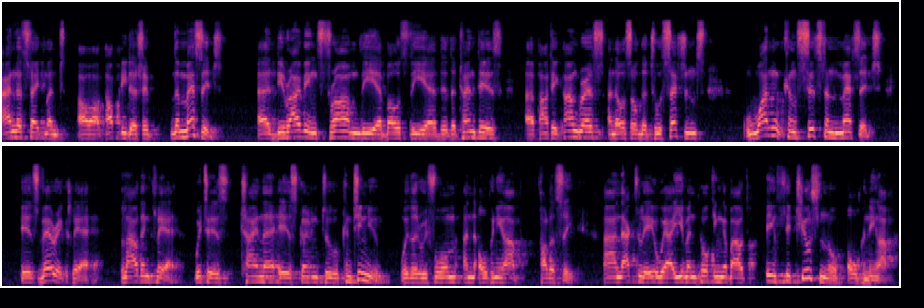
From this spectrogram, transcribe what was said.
and the statement of our top leadership the message deriving from the both the the, the 20th Party Congress and also the two sessions. One consistent message is very clear loud and clear, which is China is going to continue with the reform and opening up policy. And actually, we are even talking about institutional opening up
